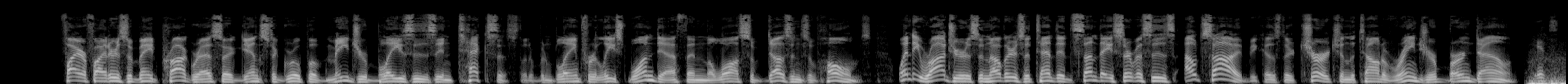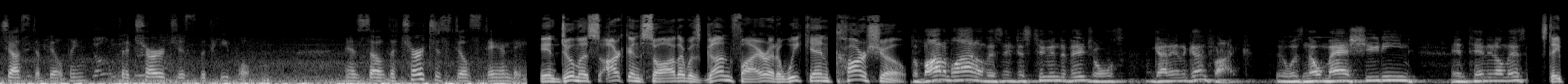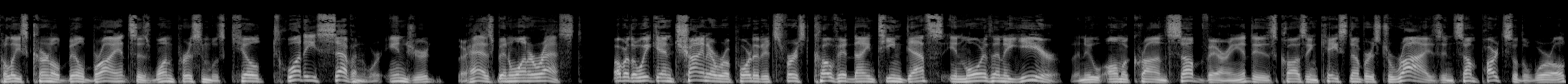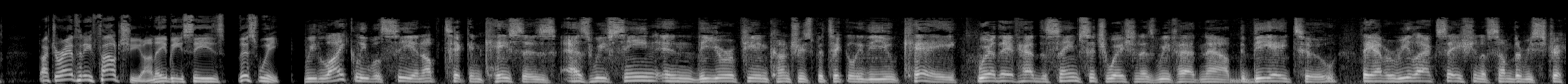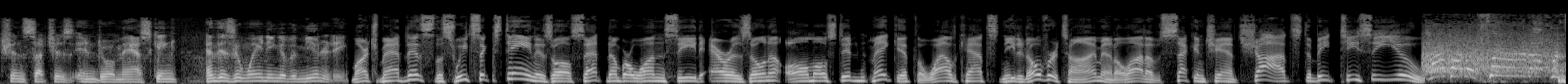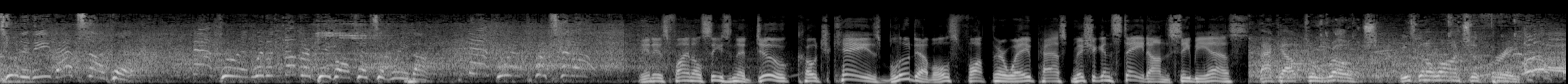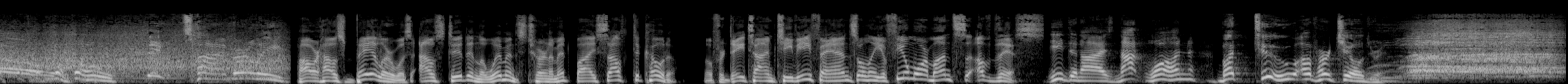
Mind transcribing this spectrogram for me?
Firefighters have made progress against a group of major blazes in Texas that have been blamed for at least one death and the loss of dozens of homes. Wendy Rogers and others attended Sunday services outside because their church in the town of Ranger burned down. It's just a building. The church is the people. And so the church is still standing. In Dumas, Arkansas, there was gunfire at a weekend car show. The bottom line on this is just two individuals got in a gunfight. There was no mass shooting intended on this. State Police Colonel Bill Bryant says one person was killed, 27 were injured. There has been one arrest. Over the weekend, China reported its first COVID 19 deaths in more than a year. The new Omicron subvariant is causing case numbers to rise in some parts of the world. Dr. Anthony Fauci on ABC's This Week. We likely will see an uptick in cases as we've seen in the European countries, particularly the UK, where they've had the same situation as we've had now. The BA2, they have a relaxation of some of the restrictions such as indoor masking, and there's a waning of immunity. March Madness, the Sweet 16 is all set. Number one seed Arizona almost didn't make it. The Wildcats needed overtime and a lot of second chance shots to beat TCU. How about a third opportunity? That's not good. Mathurin with another big offensive rebound. Mathurin puts it up. In his final season at Duke, Coach K's Blue Devils fought their way past Michigan State on CBS. Back out to Roach. He's going to launch a three. Oh! oh, big time early. Powerhouse Baylor was ousted in the women's tournament by South Dakota. Well, for daytime TV fans, only a few more months of this. He denies not one, but two of her children.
